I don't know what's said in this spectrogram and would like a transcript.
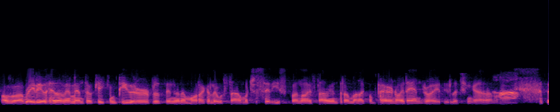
Radiohead, obviamente, OK Computer, pero tenía una morra que le gustaba mucho ese disco, ¿no? Estaba bien traumada con Paranoid Android y la chingada. Ajá.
